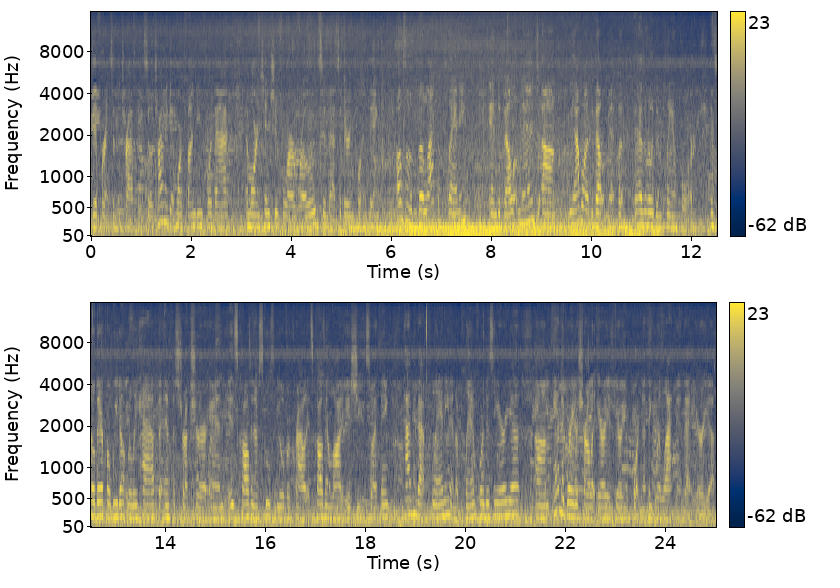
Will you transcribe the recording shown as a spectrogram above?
difference in the traffic. So trying to get more funding for that and more intention for our roads, and that's a very important thing. Also, the lack of planning and development. Um, we have a lot of development, but it hasn't really been planned for. And so therefore we don't really have the infrastructure and it's causing our schools to be overcrowded. It's causing a lot of issues. So I think having that planning and a plan for this area um, and the greater Charlotte area is very important. I think we're lacking in that area.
